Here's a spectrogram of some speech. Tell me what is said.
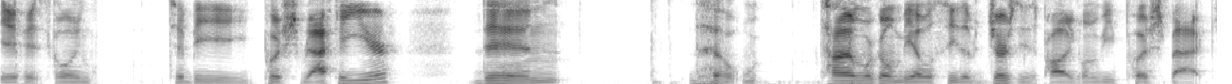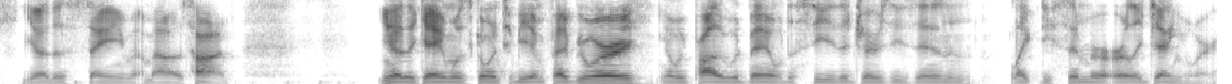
if it's going to be pushed back a year, then the time we're going to be able to see the jerseys is probably going to be pushed back, you know, the same amount of time you know the game was going to be in February, you know we probably would be able to see the jerseys in like December, early January.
